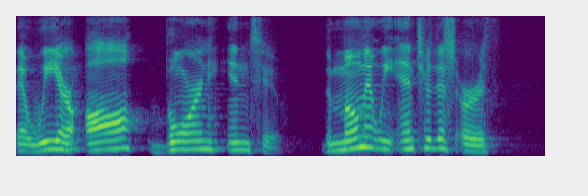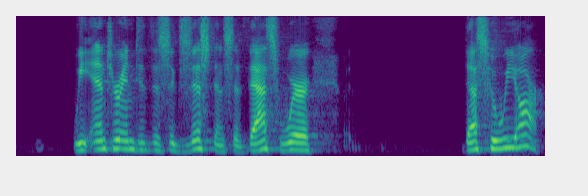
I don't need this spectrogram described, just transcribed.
that we are all born into. The moment we enter this earth, we enter into this existence. If that's where, that's who we are.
